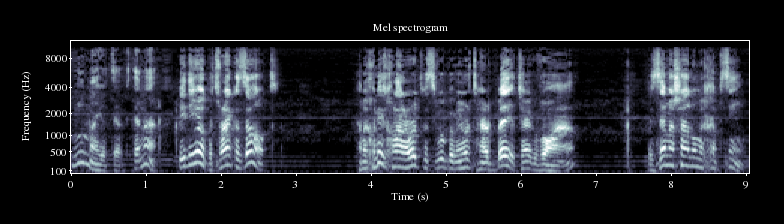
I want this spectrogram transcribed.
פנימה יותר קטנה. בדיוק, בצורה כזאת. המכונית יכולה לרוץ בסיבוב במהירות הרבה יותר גבוהה, וזה מה שאנו מחפשים.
